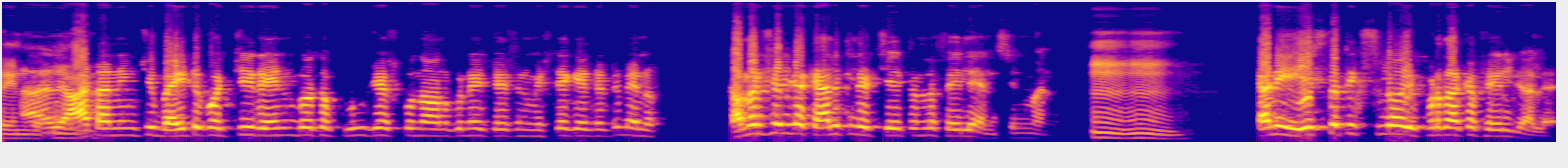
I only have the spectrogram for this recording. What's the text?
రెయిన్బో అది ఆట నుంచి బయటకు వచ్చి రెయిన్బో తో ప్రూవ్ చేసుకుందాం అనుకునే చేసిన మిస్టేక్ ఏంటంటే నేను కమర్షియల్గా క్యాలిక్యులేట్ చేయడంలో ఫెయిల్ అయ్యాను సినిమాని కానీ ఏస్థెటిక్స్లో ఇప్పటిదాకా ఫెయిల్ కాలే.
